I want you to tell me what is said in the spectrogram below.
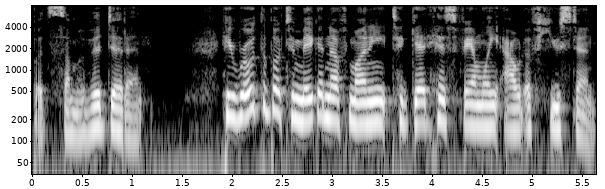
but some of it didn't. He wrote the book to make enough money to get his family out of Houston.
